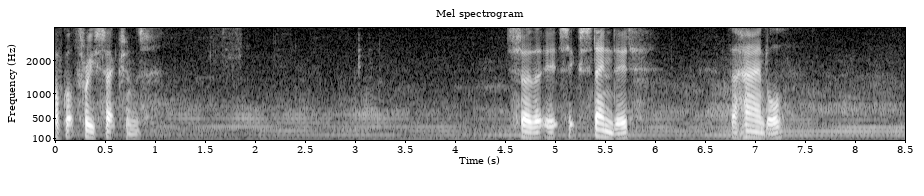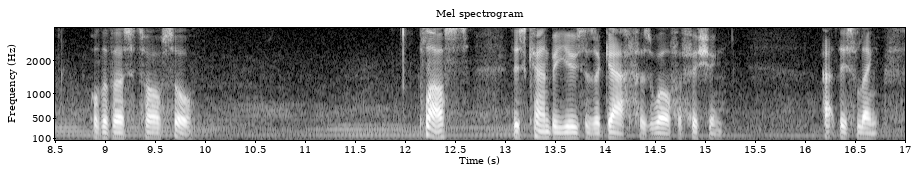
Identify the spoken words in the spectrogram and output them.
I've got three sections so that it's extended the handle of the versatile saw. Plus, this can be used as a gaff as well for fishing at this length.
